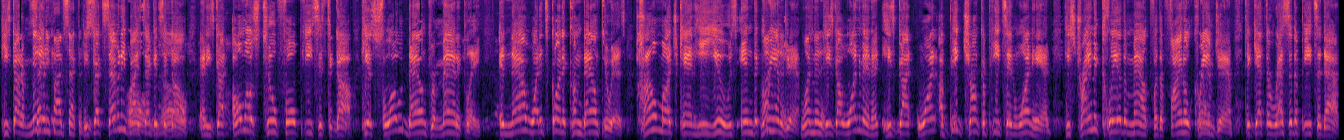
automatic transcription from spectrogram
He's got a minute. 75 seconds. He's got 75 Oh, seconds to go, and he's got almost two full pieces to go. He has slowed down dramatically. And now, what it's going to come down to is how much can he use in the One minute. jam? One minute. He's got one minute. He's got one a big chunk of pizza in one hand. He's trying to clear the mouth for the final cram jam to get the rest of the pizza down.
